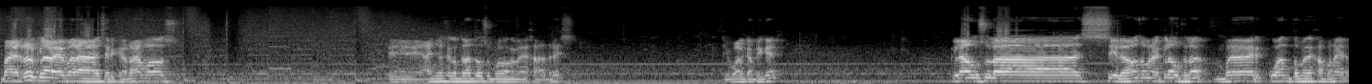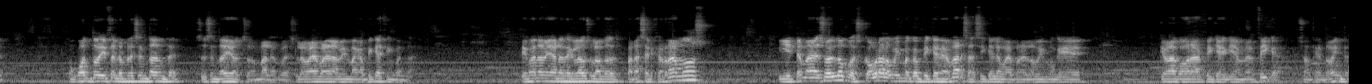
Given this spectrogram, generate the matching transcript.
Vale, rol clave para Sergio Ramos. Eh, años de contrato supongo que me dejará 3. Igual que a Piqué. Cláusulas... Sí, le vamos a poner cláusula. Voy a ver cuánto me deja poner. O cuánto dice el representante. 68. Vale, pues le voy a poner la misma que a Piqué, 50. 50 millones de cláusula para Sergio Ramos. Y el tema de sueldo, pues cobra lo mismo que Piqué en el Barça, así que le voy a poner lo mismo que, que va a cobrar Piqué aquí en Benfica. Son 120.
